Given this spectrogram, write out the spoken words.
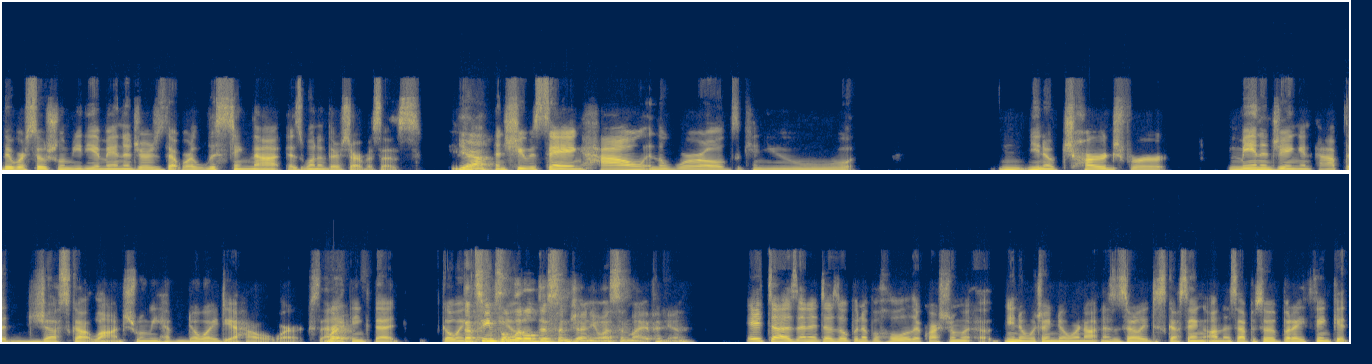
there were social media managers that were listing that as one of their services. yeah. And she was saying, How in the world can you, you know, charge for managing an app that just got launched when we have no idea how it works? And I think that going That seems a know, little disingenuous, in my opinion. It does, and it does open up a whole other question, uh, you know, which I know we're not necessarily discussing on this episode, but I think it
